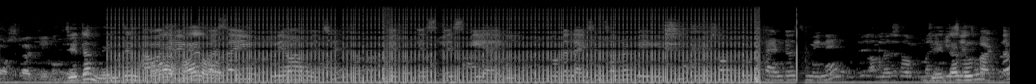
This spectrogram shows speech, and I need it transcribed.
মশলার যে যেটা মেনটেন করা হয় নেওয়া হয়েছে এস এস এআই টোটাল সব মানে যেটা ধরুন- পার্টটা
